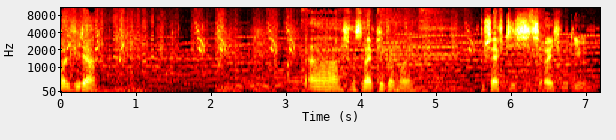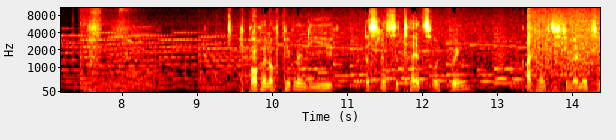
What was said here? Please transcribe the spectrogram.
Und wieder. Ah, ich muss meinen Pikmin holen. Beschäftigt euch mit ihm. Ich brauche noch Pikmin, die das letzte Teil zurückbringen. Agnet sich dem Ende zu.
